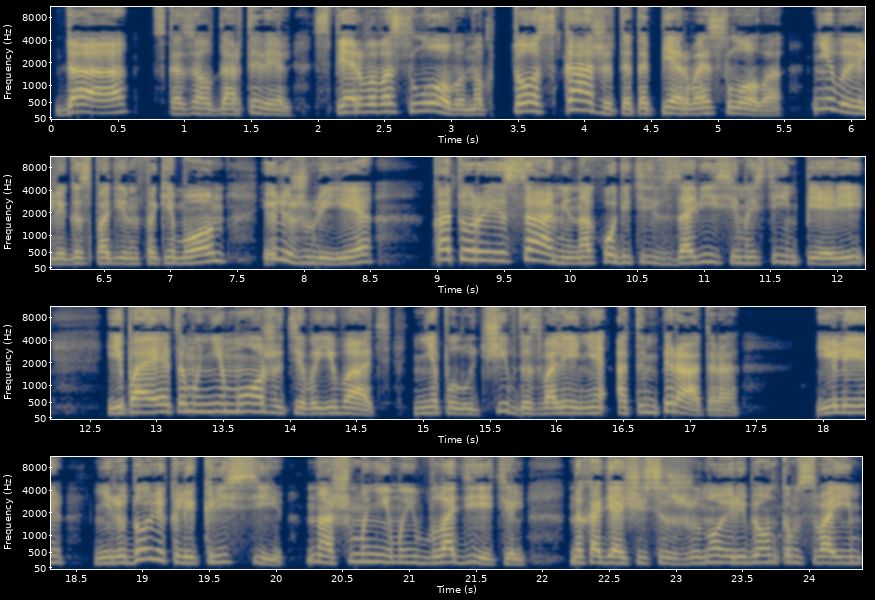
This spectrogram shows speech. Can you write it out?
«Да», — сказал Дартевель, — «с первого слова, но кто скажет это первое слово? Не вы ли, господин Факимон или Жулье, которые сами находитесь в зависимости империи и поэтому не можете воевать, не получив дозволения от императора. Или не Людовик ли Кресси, наш мнимый владетель, находящийся с женой и ребенком своим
